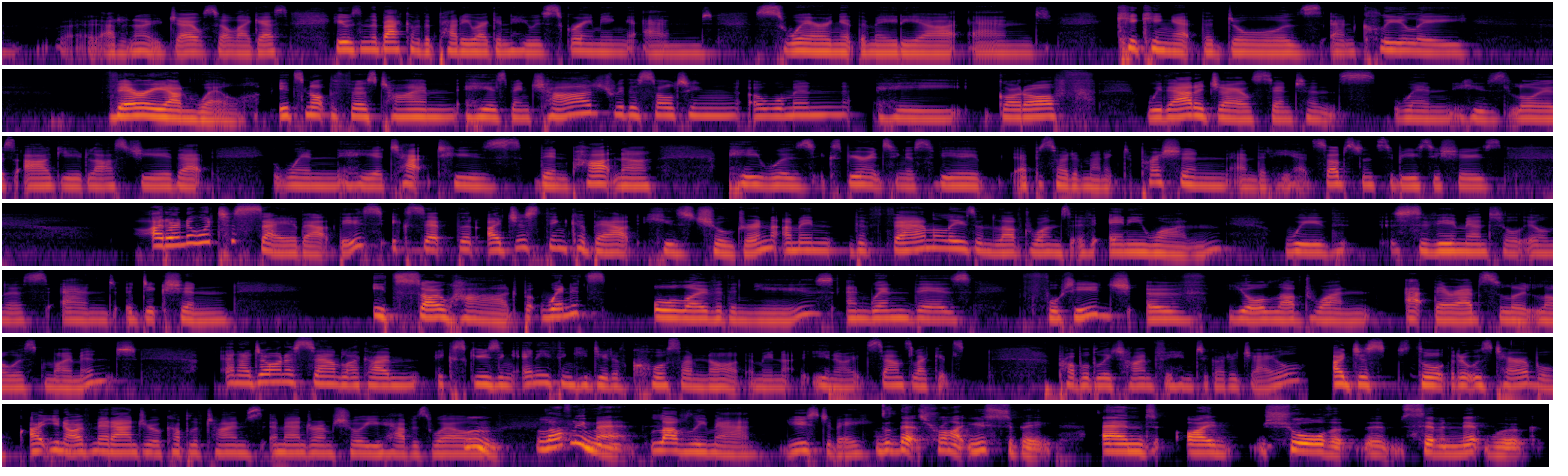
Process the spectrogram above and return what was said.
I don't know, jail cell, I guess. He was in the back of the paddy wagon. He was screaming and swearing at the media and kicking at the doors and clearly very unwell. It's not the first time he has been charged with assaulting a woman. He got off without a jail sentence when his lawyers argued last year that when he attacked his then partner, he was experiencing a severe episode of manic depression and that he had substance abuse issues. I don't know what to say about this, except that I just think about his children. I mean, the families and loved ones of anyone with severe mental illness and addiction, it's so hard. But when it's all over the news and when there's footage of your loved one at their absolute lowest moment, and I don't want to sound like I'm excusing anything he did. Of course, I'm not. I mean, you know, it sounds like it's probably time for him to go to jail. I just thought that it was terrible. I, you know, I've met Andrew a couple of times. Amanda, I'm sure you have as well. Hmm, lovely man. Lovely man. Used to be. That's right, used to be. And I'm sure that the Seven Network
